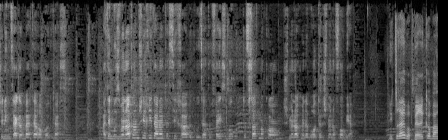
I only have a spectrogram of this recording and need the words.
שנמצא גם באתר הפודקאסט. אתן מוזמנות להמשיך איתנו את השיחה בקבוצת הפייסבוק תופסות מקום שמנות מדברות על שמנופוביה. נתראה בפרק הבא.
